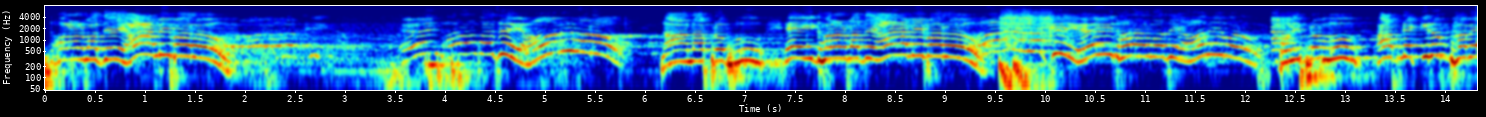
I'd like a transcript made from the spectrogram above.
ধরার মাঝে আমি বড়। এই ধরার মাঝে আমি বড়। না না প্রভু এই ধরার মাঝে আমি বড়। এই ধরার মাঝে আমি বড়। বলি প্রভু আপনি কিরূপ ভাবে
